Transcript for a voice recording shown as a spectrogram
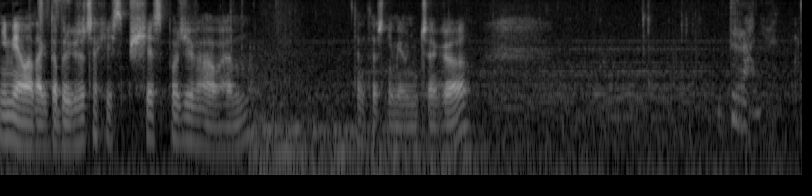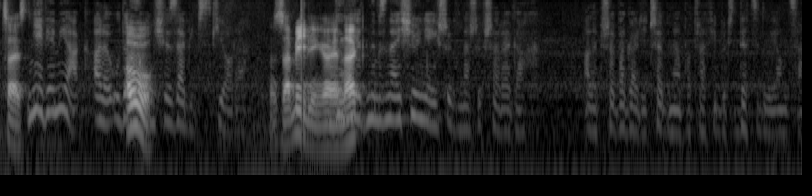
Nie miała tak dobrych rzeczy, jak się spodziewałem. Ten też nie miał niczego. Dranie. Co jest? Nie wiem jak, ale udało mi się zabić Skiora. Zabili go Był jednak. jednym z najsilniejszych w naszych szeregach, ale przewaga liczebna potrafi być decydująca.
